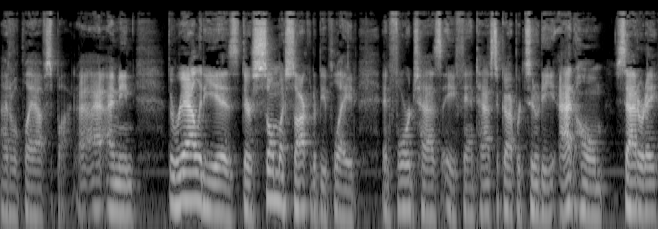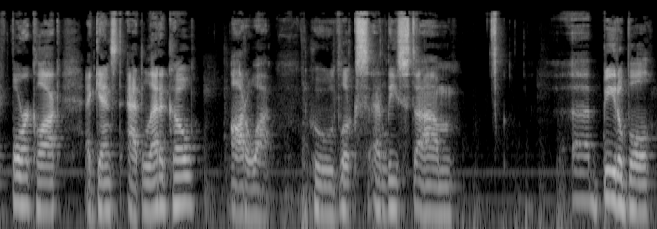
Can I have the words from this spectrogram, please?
out of a playoff spot. I, I mean, the reality is there's so much soccer to be played, and Forge has a fantastic opportunity at home Saturday, 4 o'clock, against Atletico Ottawa, who looks at least um, uh, beatable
